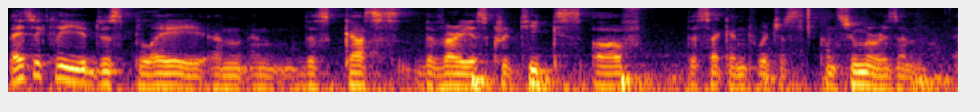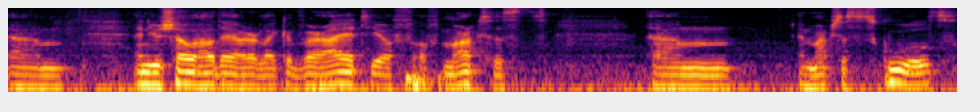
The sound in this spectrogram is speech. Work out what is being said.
basically you display and, and discuss the various critiques of the second, which is consumerism, um, and you show how there are like a variety of, of Marxists um, and Marxist schools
